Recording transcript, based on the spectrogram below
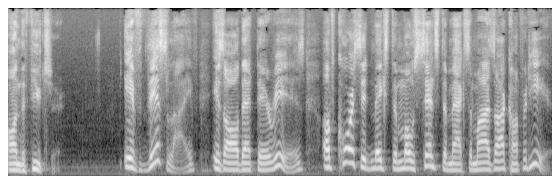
on the future. If this life is all that there is, of course it makes the most sense to maximize our comfort here.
